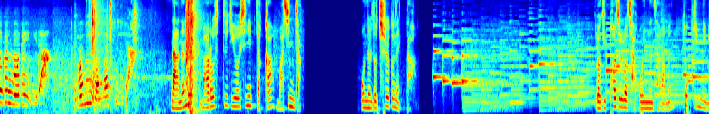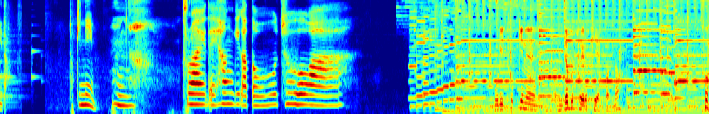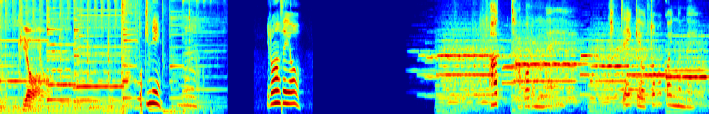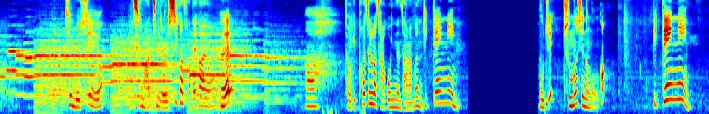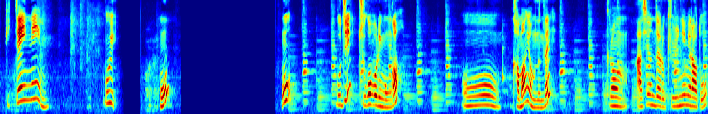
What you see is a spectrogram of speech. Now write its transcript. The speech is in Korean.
출근 모드입니다. 문이 열렸습니다. 나는 마로 스튜디오 신입 작가 마신작. 오늘도 출근했다. 여기 퍼질러 자고 있는 사람은 토끼님이다. 토끼님, 음, 프라이데이 향기가 너무 좋아. 우리 토끼는 언제부터 이렇게 예뻤나? 후 귀여워 토끼님, 음, 일어나세요. 아, 자버렸네. 빅제이께 여쭤볼 거 있는데. 지금 몇 시예요? 지금 아침 10시가 다 돼가요. 네? 아, 저기 퍼즐로 자고 있는 사람은 빅제이님. 뭐지? 주무시는 건가? 빅제이님! 빅제이님! 뭐, 이- 어? 어? 뭐지? 죽어버린 건가? 어, 가망이 없는데? 그럼 아쉬운 대로 귤님이라도?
